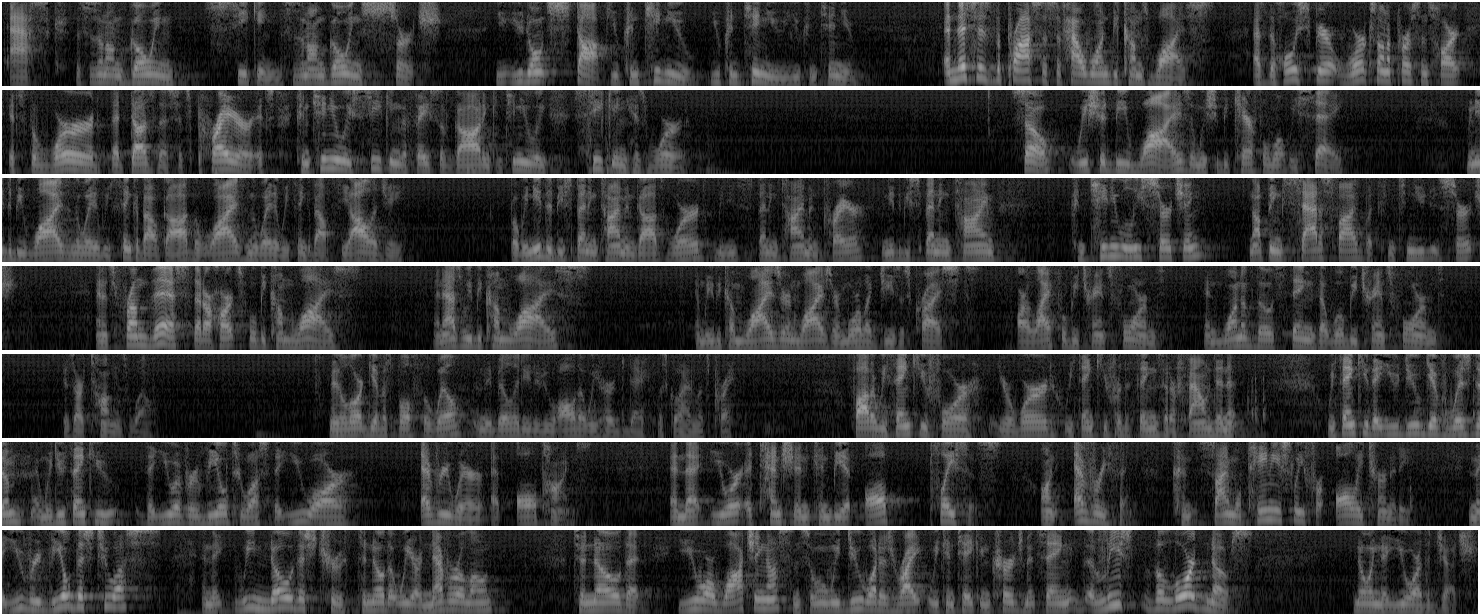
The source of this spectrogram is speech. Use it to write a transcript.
ask. This is an ongoing seeking. This is an ongoing search. You, you don't stop. You continue. You continue. You continue. And this is the process of how one becomes wise. As the Holy Spirit works on a person's heart, it's the Word that does this. It's prayer. It's continually seeking the face of God and continually seeking His Word. So, we should be wise and we should be careful in what we say. We need to be wise in the way that we think about God, the wise in the way that we think about theology. But we need to be spending time in God's Word. We need to be spending time in prayer. We need to be spending time continually searching not being satisfied, but continue to search. And it's from this that our hearts will become wise. And as we become wise, and we become wiser and wiser, more like Jesus Christ, our life will be transformed. And one of those things that will be transformed is our tongue as well. May the Lord give us both the will and the ability to do all that we heard today. Let's go ahead and let's pray. Father, we thank you for your word. We thank you for the things that are found in it. We thank you that you do give wisdom, and we do thank you that you have revealed to us that you are everywhere at all times, and that your attention can be at all places on everything simultaneously for all eternity. And that you've revealed this to us, and that we know this truth to know that we are never alone, to know that you are watching us. And so when we do what is right, we can take encouragement saying, At least the Lord knows knowing that you are the judge.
